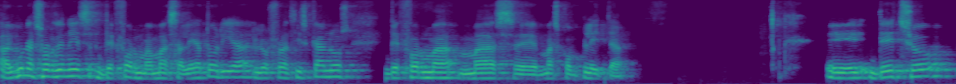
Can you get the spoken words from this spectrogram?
algunas órdenes de forma más aleatoria, los franciscanos de forma más, eh, más completa. Eh, de hecho,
